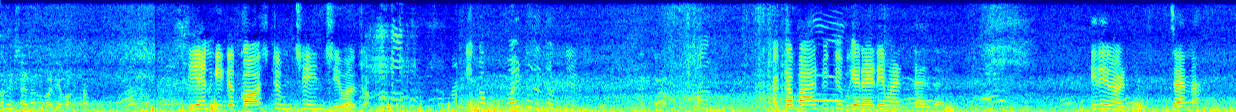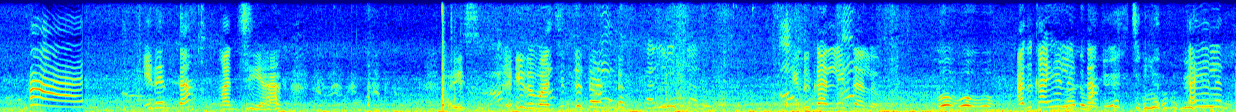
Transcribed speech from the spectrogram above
ಅದೇ ಶಟಲ್ ಬಗ್ಗೆ ಪಕ್ಕ ಸಿಯನ್ಗೆ ಈಗ ಕಾಸ್ಟ್ಯೂಮ್ ಚೇಂಜ್ ಇವಾಗ ಅಕ್ಕ ಬಾರ್ಬಿಕ್ಯೂಬ್ಗೆ ರೆಡಿ ಮಾಡ್ತಾ ಇದ್ದಾರೆ ಇಲ್ಲಿ ನೋಡಿ ಜನ ಹಾಯ್ ಇದೆಂತ? ಮಜ್ಜಿಯ? ಐಸ್. ಇದು ಮಜ್ಜಿದ್ದು ತಂಡು. ಇದು ಕಲ್ಲಿದ್ದಲು. ಅದು ಕೈಯಲ್ಲಿ ಎಂತ? ಕೈಯಲ್ಲಿ ಎಂತ?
